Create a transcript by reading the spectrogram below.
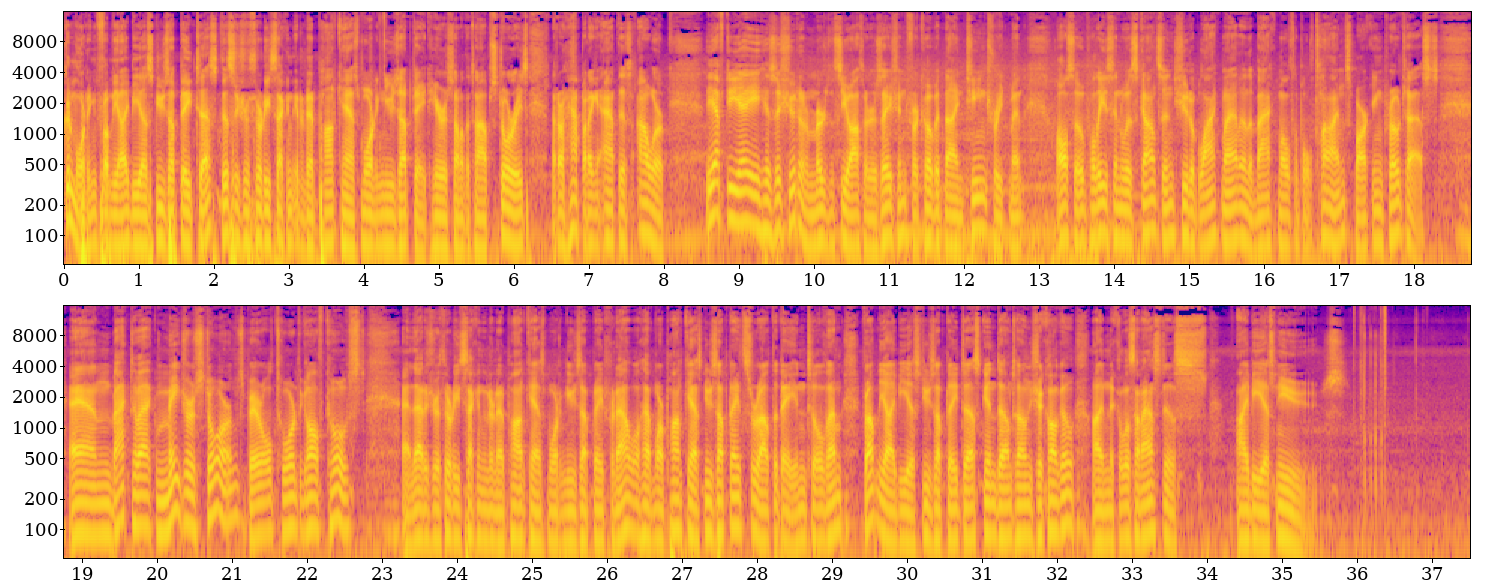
Good morning from the IBS News Update Desk. This is your 30 second Internet Podcast Morning News Update. Here are some of the top stories that are happening at this hour. The FDA has issued an emergency authorization for COVID 19 treatment. Also, police in Wisconsin shoot a black man in the back multiple times, sparking protests. And back to back major storms barrel toward the Gulf Coast. And that is your 30 second Internet Podcast Morning News Update for now. We'll have more podcast news updates throughout the day. Until then, from the IBS News Update Desk in downtown Chicago, I'm Nicholas Anastas, IBS News.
